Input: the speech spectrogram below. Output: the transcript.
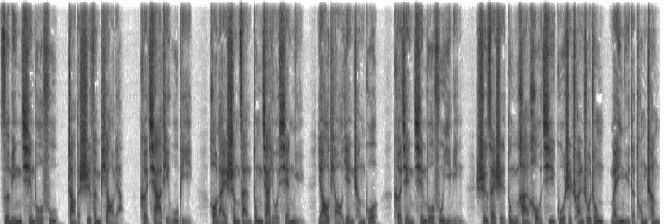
自名秦罗夫，长得十分漂亮，可恰体无比。后来盛赞东家有贤女，窈窕燕城郭，可见秦罗夫一名实在是东汉后期故事传说中美女的通称。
